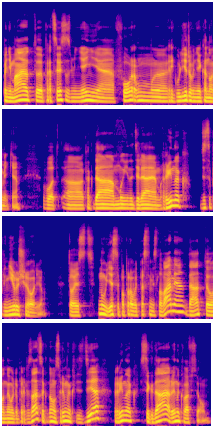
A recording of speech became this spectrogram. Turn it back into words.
понимают процесс изменения форм регулирования экономики. Вот, когда мы наделяем рынок дисциплинирующей ролью. То есть, ну, если попробовать простыми словами, да, то неолиберализация, когда у нас рынок везде, рынок всегда, рынок во всем.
